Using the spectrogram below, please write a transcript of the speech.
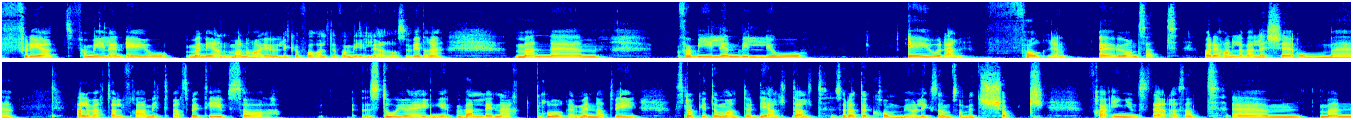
fordi at familien er jo Men igjen, man har jo ulike forhold til familier osv. Men um, familien vil jo er jo der for en uh, uansett. Og det handler vel ikke om uh, Eller i hvert fall fra mitt perspektiv så sto jo jeg veldig nært broren min, at vi snakket om alt og delte alt. Så dette kom jo liksom som et sjokk fra ingen steder. sant? Um, men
